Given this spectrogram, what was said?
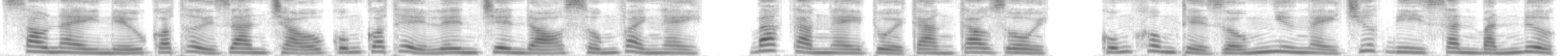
Sau này nếu có thời gian cháu cũng có thể lên trên đó sống vài ngày, bác càng ngày tuổi càng cao rồi, cũng không thể giống như ngày trước đi săn bắn được,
